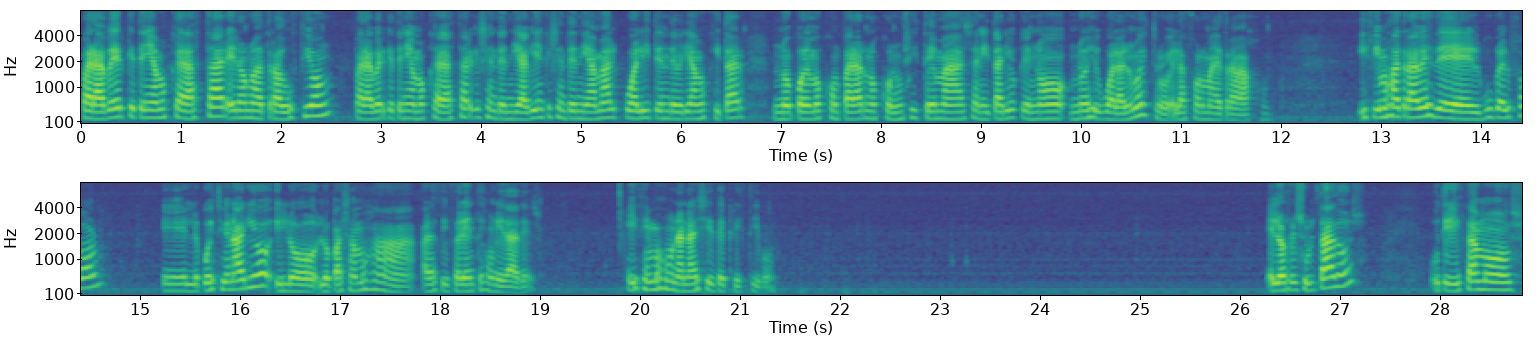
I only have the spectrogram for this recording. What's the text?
para ver qué teníamos que adaptar, era una traducción para ver qué teníamos que adaptar, qué se entendía bien, qué se entendía mal, cuál ítem deberíamos quitar. No podemos compararnos con un sistema sanitario que no, no es igual al nuestro en la forma de trabajo. Hicimos a través del Google Form el cuestionario y lo, pasamos a, las diferentes unidades. Hicimos un análisis descriptivo. En los resultados utilizamos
